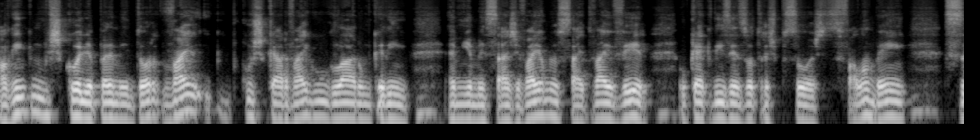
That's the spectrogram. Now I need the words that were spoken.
alguém que me escolha para mentor vai buscar, vai googlar um bocadinho a minha mensagem, vai ao meu site, vai ver o que é que dizem as outras pessoas, se falam bem, se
